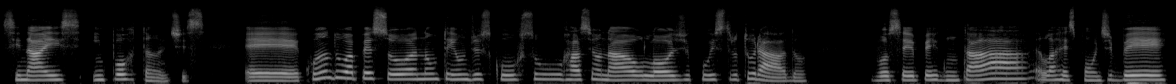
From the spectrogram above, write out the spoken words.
Sinais importantes. É, quando a pessoa não tem um discurso racional, lógico, estruturado. Você pergunta A, ela responde B,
